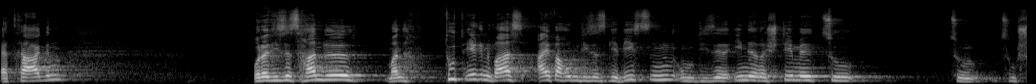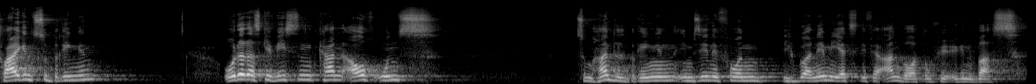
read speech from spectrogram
ertragen, oder dieses Handel, man tut irgendwas einfach um dieses Gewissen, um diese innere Stimme zu, zu, zum Schweigen zu bringen. Oder das Gewissen kann auch uns zum Handel bringen im Sinne von, ich übernehme jetzt die Verantwortung für irgendwas.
